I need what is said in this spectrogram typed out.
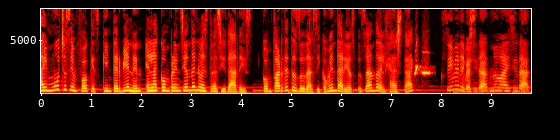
Hay muchos enfoques que intervienen en la comprensión de nuestras ciudades. Comparte tus dudas y comentarios usando el hashtag Sin diversidad no hay ciudad.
